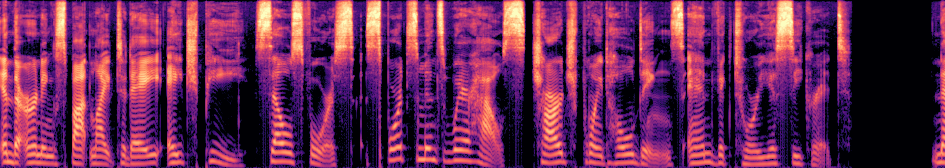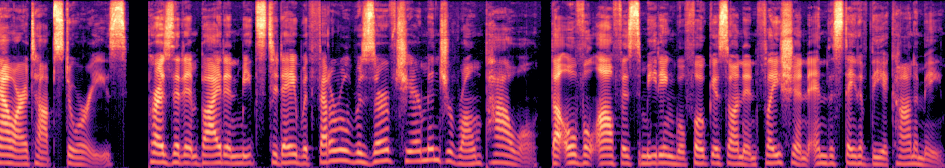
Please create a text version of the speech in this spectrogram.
In the earnings spotlight today, HP, Salesforce, Sportsman's Warehouse, ChargePoint Holdings, and Victoria's Secret. Now, our top stories. President Biden meets today with Federal Reserve Chairman Jerome Powell. The Oval Office meeting will focus on inflation and the state of the economy.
